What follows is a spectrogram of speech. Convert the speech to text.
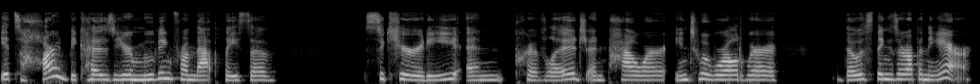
it's hard because you're moving from that place of security and privilege and power into a world where those things are up in the air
